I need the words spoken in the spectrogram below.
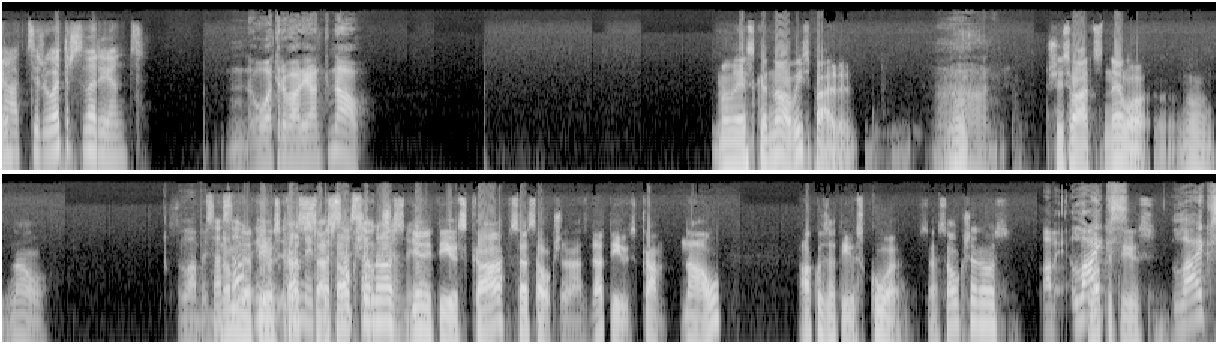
Kāds ir otrs variants? Otra varianta nav. man liekas, ka nav vispār. Nu, šis vārds nelo, nu, nav. Labi, Sasau- Nominatīvs kas sasaukšanās, ģenitīvs kā sasaukšanās, datīvs kam nav. Akuzatīvs ko? Sasaukšanos? Labi, laiks, Lokatīvs. laiks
